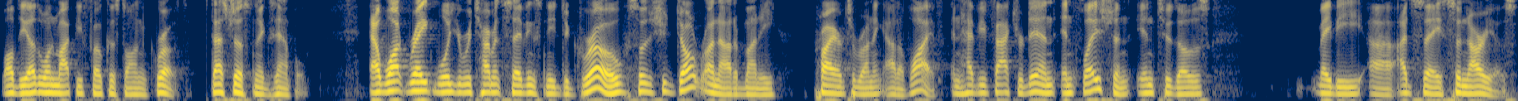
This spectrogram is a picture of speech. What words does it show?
while the other one might be focused on growth. That's just an example. At what rate will your retirement savings need to grow so that you don't run out of money prior to running out of life? And have you factored in inflation into those maybe, uh, I'd say, scenarios?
